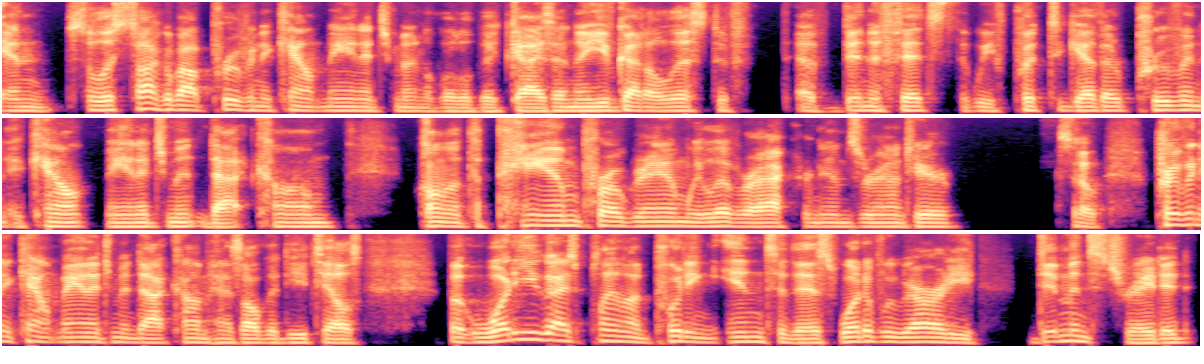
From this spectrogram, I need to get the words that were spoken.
And so let's talk about proven account management a little bit, guys. I know you've got a list of, of benefits that we've put together, provenaccountmanagement.com, calling it the PAM program. We love our acronyms around here. So provenaccountmanagement.com has all the details. But what do you guys plan on putting into this? What have we already demonstrated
